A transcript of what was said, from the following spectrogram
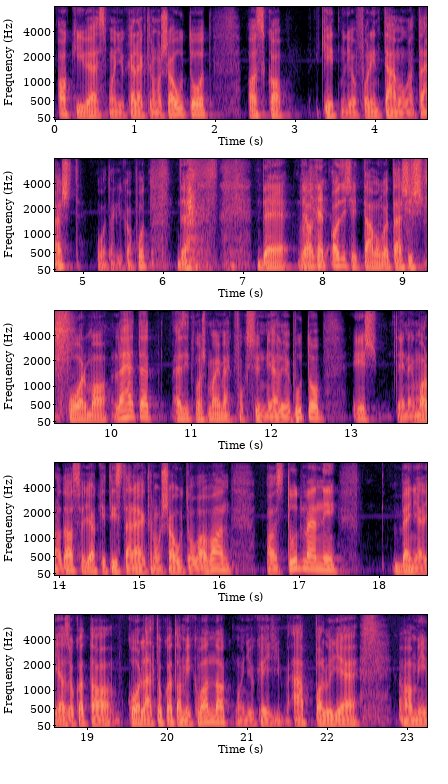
aki vesz mondjuk elektromos autót, az kap két millió forint támogatást, volt, aki kapott, de, de, de az, het- az is egy támogatási forma lehetett, ez itt most majd meg fog szűnni előbb-utóbb, és tényleg marad az, hogy aki tisztán elektromos autóval van, az tud menni, benyeli azokat a korlátokat, amik vannak, mondjuk egy áppal ugye, ami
